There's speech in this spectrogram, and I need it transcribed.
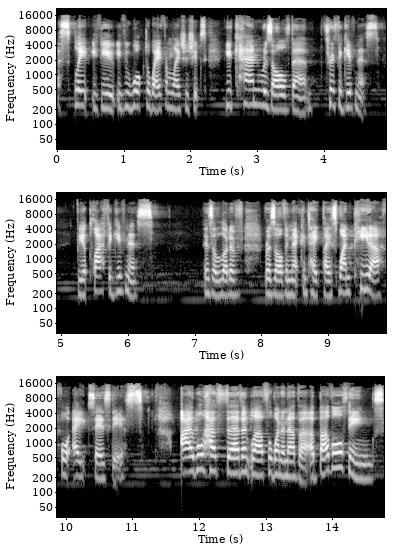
a split, if you, if you walked away from relationships, you can resolve them through forgiveness. We apply forgiveness. There's a lot of resolving that can take place. 1 Peter 4 8 says this I will have fervent love for one another above all things,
